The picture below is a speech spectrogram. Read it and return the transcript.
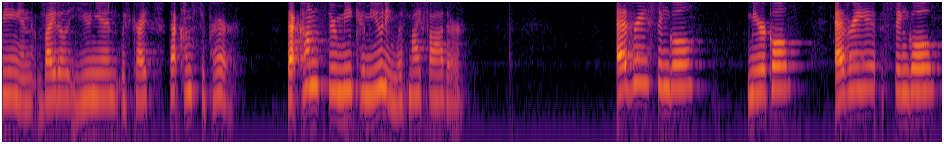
being in vital union with christ that comes through prayer. That comes through me communing with my father. Every single miracle every single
